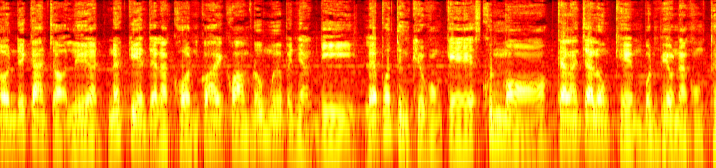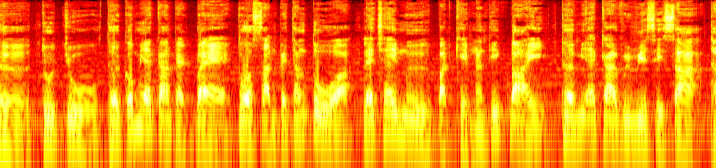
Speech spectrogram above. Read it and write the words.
ต้นด้วยการเจาะเลือด นักเรียนแต่ละคนก็ให้ความร่วมมือเป็นอย่างดี และพอถึงคิวของเกส คุณหมอกำลังจะลงเข็มบนเพลวหนังของเธอ จู่ๆเธอก็มีอาการแปลกๆ ตัวสั่นไปทั้งตัว และใช้มือปัดเข็มนั้นทิ้งไปเธอมีอาการวิงเวียนศีรษะท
